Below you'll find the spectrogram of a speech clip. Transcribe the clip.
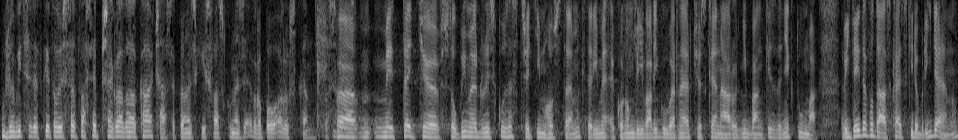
můžeme být svědky toho, že se vlastně přegla velká část ekonomických svazků mezi Evropou a Ruskem. Eh, my teď eh, vstoupíme do diskuze s třetím hostem, kterým je ekonom bývalý guvernér České národní banky Zdeněk Tůma. Vítejte v otázka, hezký dobrý den.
